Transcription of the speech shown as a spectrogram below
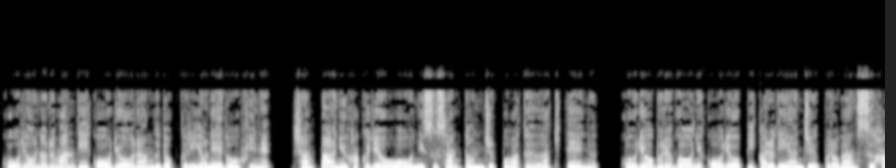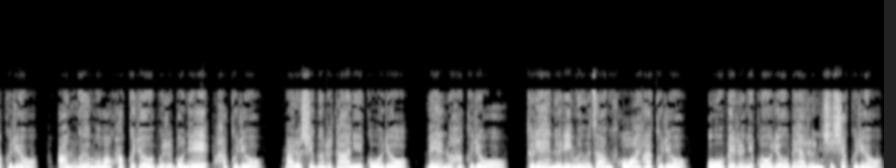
公領ノルマンディ公領ラングドックリオネードーフィネ、シャンパーニュ伯領オーニス・サントンジュ・ポワトゥ・アキテーヌ、公領ブルゴーニュ公領ピカルディ・アンジュ・プロバンス伯領、アングーモワ伯領ブルボネー伯領、マルシブルターニュ公領、メーヌ伯領、トゥレーヌ・リムーザン・フォア伯領、オーベルニュ公領ベアルニシシャク領、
